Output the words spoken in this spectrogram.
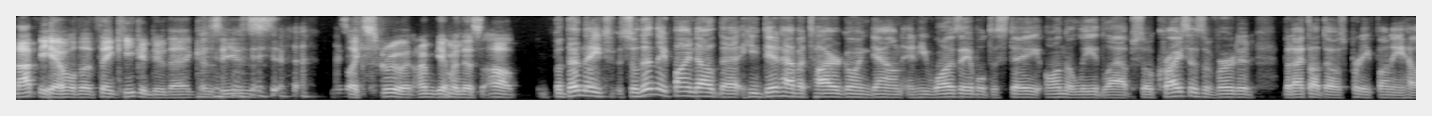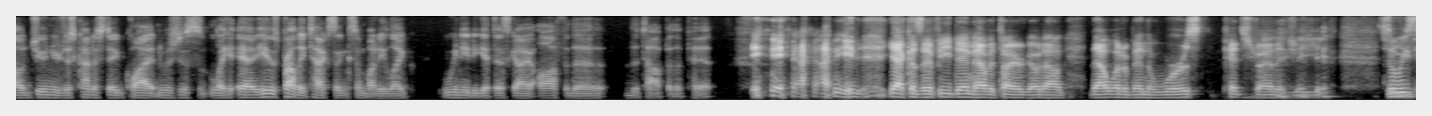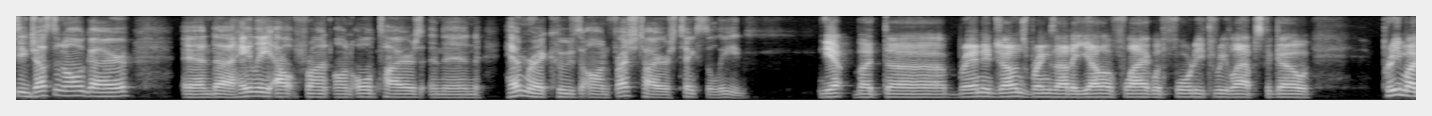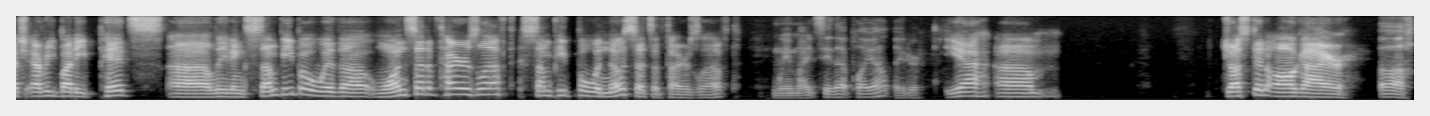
not be able to think he could do that because he's he's like, screw it, I'm giving this up. But then they so then they find out that he did have a tire going down and he was able to stay on the lead lap. So crisis averted, but I thought that was pretty funny how Junior just kind of stayed quiet and was just like uh, he was probably texting somebody like we need to get this guy off of the the top of the pit. yeah, I mean, yeah, because if he didn't have a tire go down, that would have been the worst pit strategy. So we see Justin Allgaier and uh, Haley out front on old tires, and then Hemric, who's on fresh tires, takes the lead. Yep, but uh, Brandon Jones brings out a yellow flag with 43 laps to go. Pretty much everybody pits, uh, leaving some people with uh, one set of tires left, some people with no sets of tires left. We might see that play out later. Yeah, um, Justin Allgaier Ugh.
